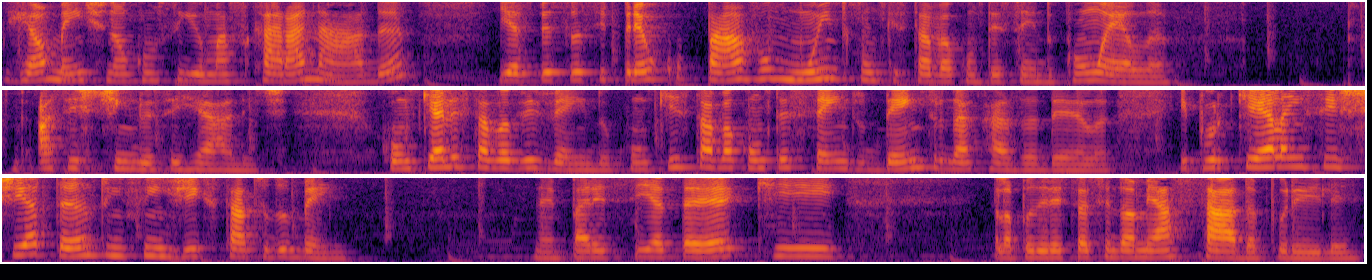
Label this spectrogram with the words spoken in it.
realmente não conseguiu mascarar nada e as pessoas se preocupavam muito com o que estava acontecendo com ela, assistindo esse reality, com o que ela estava vivendo, com o que estava acontecendo dentro da casa dela e por que ela insistia tanto em fingir que está tudo bem. Né? Parecia até que ela poderia estar sendo ameaçada por ele,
